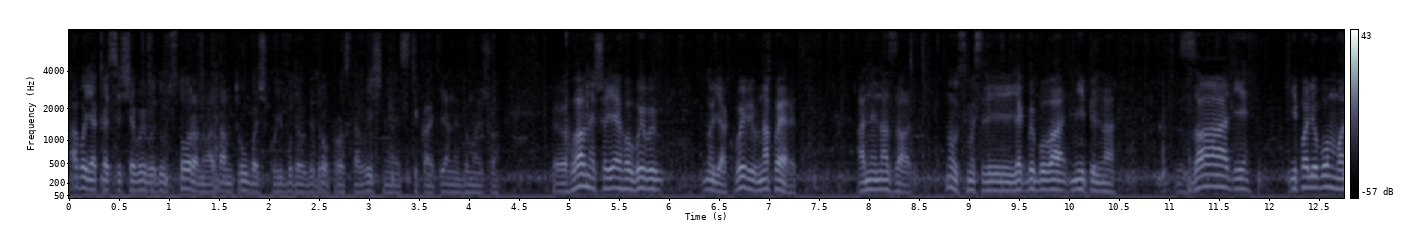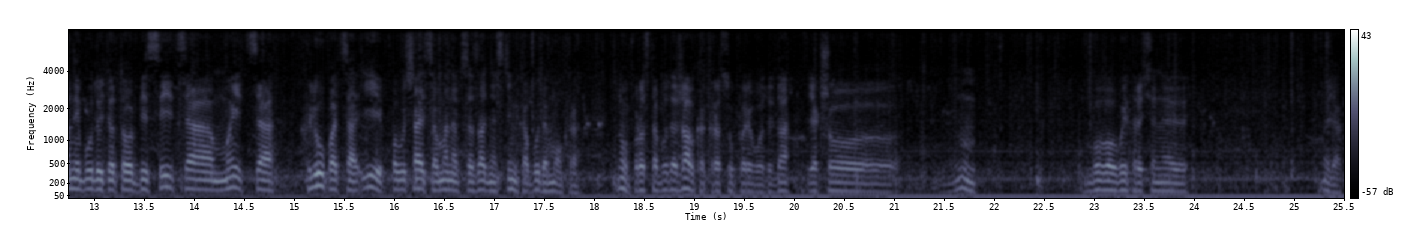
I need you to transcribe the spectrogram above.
Або якось ще виведу в сторону, а там трубочку і буде в відро просто вишнє стікати. Я не думаю, що. Е, Головне, що я його вивів, ну як, вивів наперед, а не назад. Ну, в смислі, якби була ніпільна ззаді, і по-любому вони будуть ото біситися, митися, хлюпатися, і виходить, у мене вся задня стінка буде мокра. Ну, просто буде жалко красу переводити, да? якщо ну, було витрачене, ну як,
